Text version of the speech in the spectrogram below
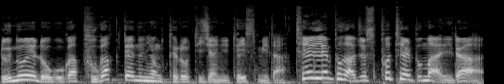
르노의 로고가 부각되는 형태로 디자인이 돼 있습니다. 테일 램프가 아주 스포티할 뿐만 아니라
